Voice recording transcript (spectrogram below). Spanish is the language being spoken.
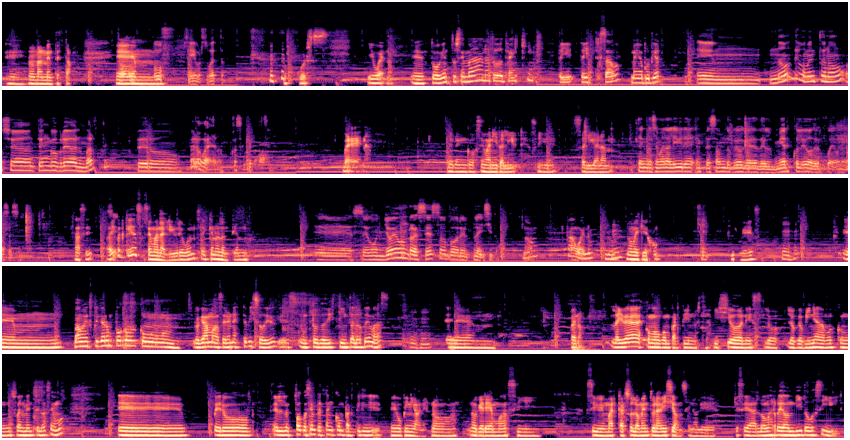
eh, normalmente estamos. Em, Uf, sí, por supuesto. Of course. Y bueno, eh, ¿todo bien tu semana? ¿Todo tranqui? ¿Estás estás estresado? ¿Me voy a putear? Em, no, de momento no, o sea, tengo prueba el martes, pero, pero bueno, cosas que pasan. Bueno, yo tengo semanita libre, así que salí ganando. Tengo semana libre empezando creo que del miércoles o del jueves, una cosa así. ¿Ah, sí? Ay, Sí. ¿por qué esa semana libre, weón? Sé que no lo entiendo. Eh, según yo es un receso por el plebiscito. No, ah, bueno, no, ¿Mm? no me quejo. Sí. Pues. Ujú. Em, vamos a explicar un poco cómo, lo que vamos a hacer en este episodio, que es un poco distinto a los demás. Eh, bueno, la idea es como compartir nuestras visiones, lo, lo que opinamos, como usualmente lo hacemos. Eh, pero el foco siempre está en compartir eh, opiniones. No, no queremos así, así marcar solamente una visión, sino que, que sea lo más redondito posible.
